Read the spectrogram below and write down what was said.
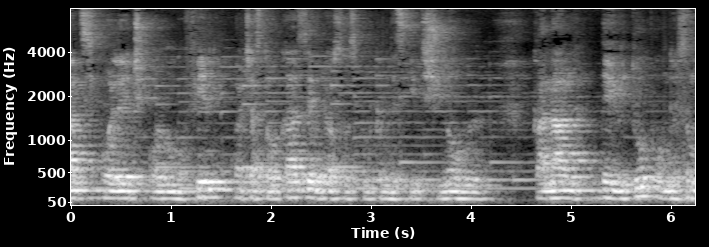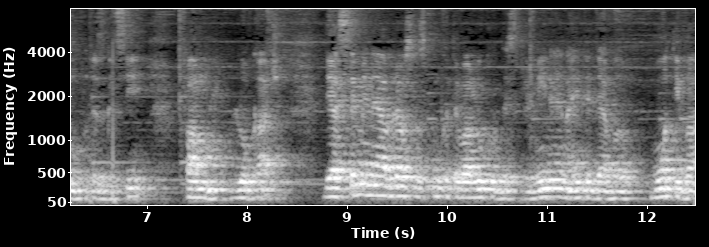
stimați colegi columbofili, cu această ocazie vreau să vă spun că deschid și noul canal de YouTube, unde să mă puteți găsi, FAM Lucaci. De asemenea, vreau să spun câteva lucruri despre mine, înainte de a vă motiva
